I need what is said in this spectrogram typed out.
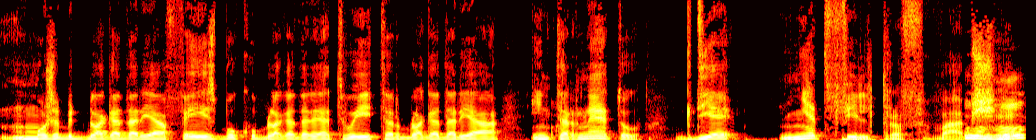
может быть, благодаря Фейсбуку, благодаря Твиттер, благодаря интернету, где нет фильтров вообще.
